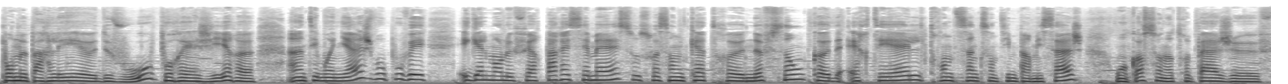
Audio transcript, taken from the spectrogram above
pour me parler de vous, pour réagir à un témoignage. Vous pouvez également le faire par SMS au 64 900 code RTL 35 centimes par message ou encore sur notre page Facebook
